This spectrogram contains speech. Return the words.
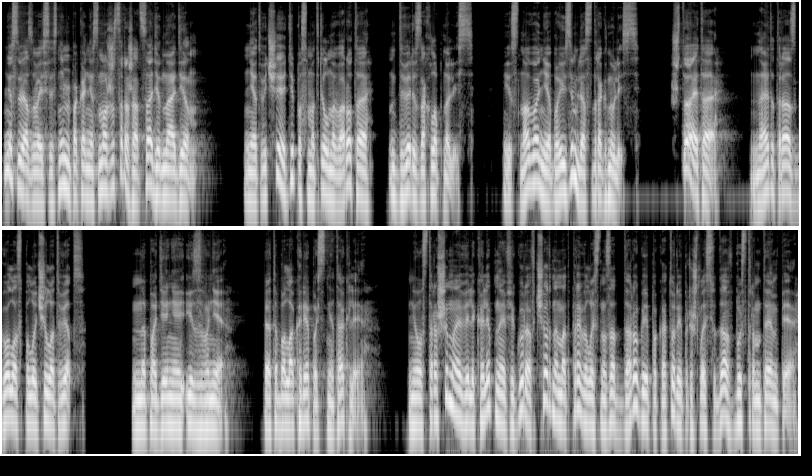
Не связывайся с ними, пока не сможешь сражаться один на один». Не отвечая, Ди посмотрел на ворота, двери захлопнулись. И снова небо и земля содрогнулись. «Что это?» На этот раз голос получил ответ. «Нападение извне. Это была крепость, не так ли?» Неустрашимая великолепная фигура в черном отправилась назад дорогой, по которой пришла сюда в быстром темпе.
